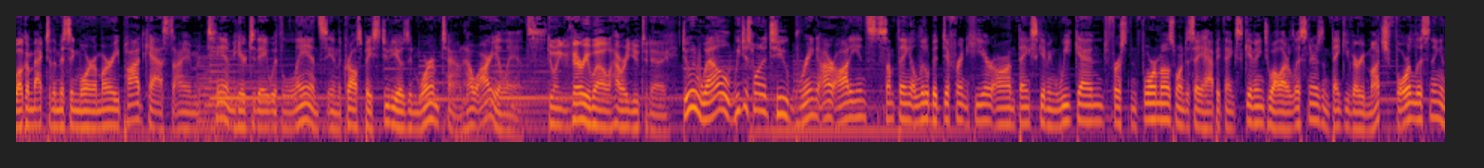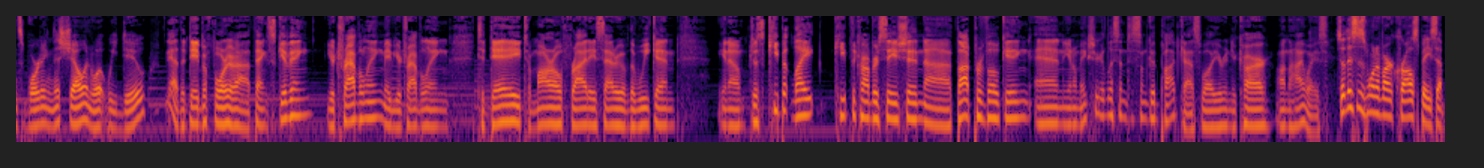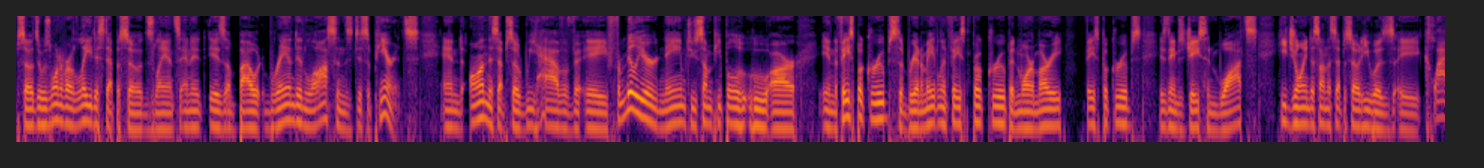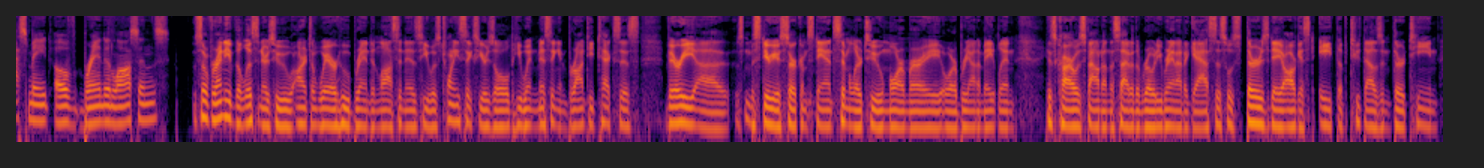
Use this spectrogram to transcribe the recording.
Welcome back to the Missing Maura Murray podcast. I'm Tim here today with Lance in the Crawlspace Studios in Wormtown. How are you, Lance? Doing very well. How are you today? Doing well. We just wanted to bring our audience something a little bit different here on Thanksgiving weekend. First and foremost, wanted to say happy Thanksgiving to all our listeners and thank you very much for listening and supporting this show and what we do. Yeah, the day before uh, Thanksgiving, you're traveling. Maybe you're traveling today, tomorrow, Friday, Saturday of the weekend. You know, just keep it light, keep the conversation uh, thought provoking, and you know, make sure you listen to some good podcasts while you're in your car on the highways. So this is one of our crawl space episodes. It was one of our latest episodes, Lance, and it is about Brandon Lawson's disappearance. And on this episode, we have a familiar name to some people who are in the Facebook groups, the Brianna Maitland Facebook group, and Maura Murray. Facebook groups. His name is Jason Watts. He joined us on this episode. He was a classmate of Brandon Lawson's. So, for any of the listeners who aren't aware who Brandon Lawson is, he was 26 years old. He went missing in Bronte, Texas. Very uh, mysterious circumstance, similar to Maura Murray or Brianna Maitland. His car was found on the side of the road. He ran out of gas. This was Thursday, August 8th of 2013.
